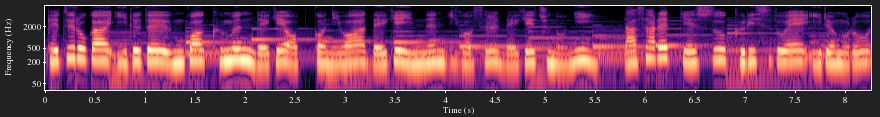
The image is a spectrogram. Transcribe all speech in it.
베드로가 이르되 은과 금은 내게 없거니와 내게 있는 이것을 내게 주노니 나사렛 예수 그리스도의 이름으로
